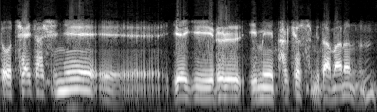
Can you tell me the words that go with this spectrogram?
또 제 자신이 에, 얘기를 이미 밝혔습니다마는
